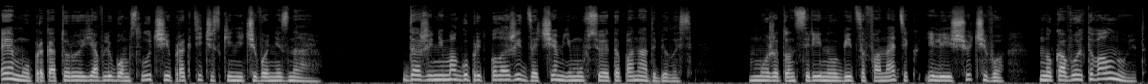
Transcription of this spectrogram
Эмму, про которую я в любом случае практически ничего не знаю. Даже не могу предположить, зачем ему все это понадобилось. Может, он серийный убийца-фанатик или еще чего, но кого это волнует?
